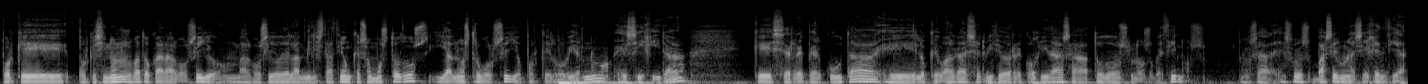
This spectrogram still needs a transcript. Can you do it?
porque, porque si no nos va a tocar al bolsillo, al bolsillo de la administración que somos todos y al nuestro bolsillo, porque el gobierno exigirá que se repercuta eh, lo que valga el servicio de recogidas a todos los vecinos. O sea, eso va a ser una exigencia.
